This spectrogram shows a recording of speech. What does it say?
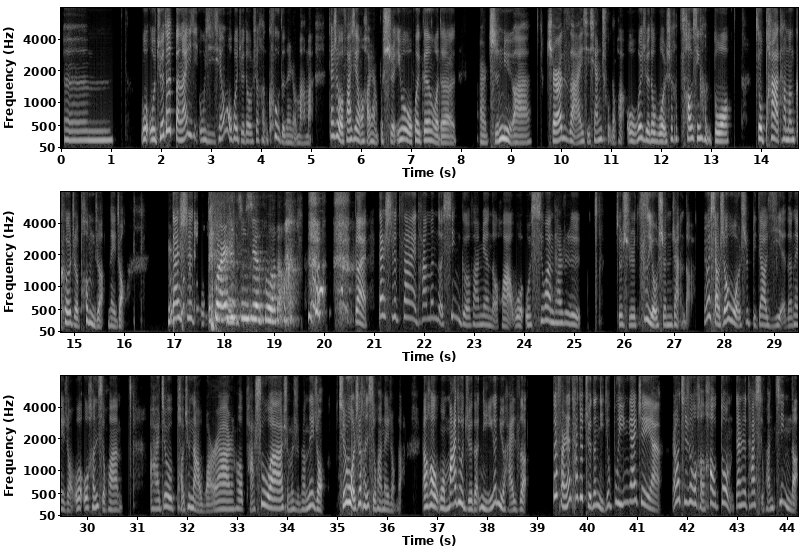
嗯，我我觉得本来以我以前我会觉得我是很酷的那种妈妈，但是我发现我好像不是，因为我会跟我的呃侄女啊、侄儿子啊一起相处的话，我会觉得我是操心很多，就怕他们磕着碰着那种。但是 果然是巨蟹座的，对。但是在他们的性格方面的话，我我希望他是就是自由生长的。因为小时候我是比较野的那种，我我很喜欢啊，就跑去哪玩啊，然后爬树啊，什么什么那种。其实我是很喜欢那种的。然后我妈就觉得你一个女孩子，对，反正她就觉得你就不应该这样。然后其实我很好动，但是她喜欢静的。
